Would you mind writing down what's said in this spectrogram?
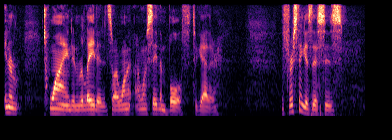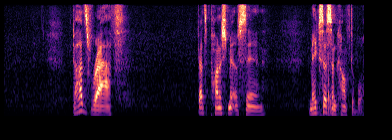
intertwined and related, and so I want to I want to say them both together. The first thing is this is God's wrath, God's punishment of sin makes us uncomfortable.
